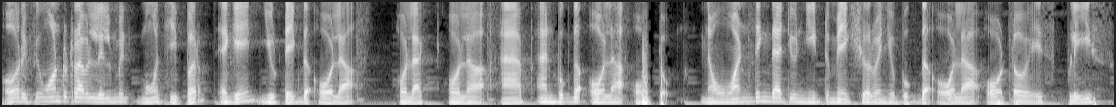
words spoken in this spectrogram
Or if you want to travel a little bit more cheaper, again you take the Ola Ola Ola app and book the Ola Auto. Now, one thing that you need to make sure when you book the Ola Auto is please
